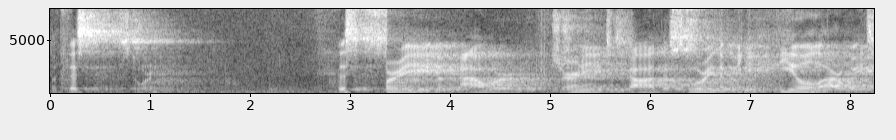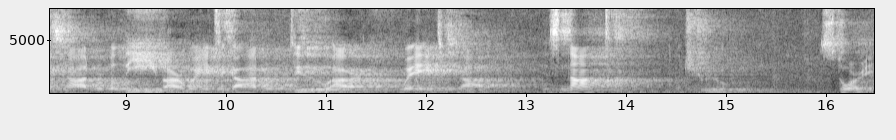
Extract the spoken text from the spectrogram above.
But this story, this story of our journey to God, this story that we can feel our way to God, or believe our way to God, or do our way to God, is not a true story.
